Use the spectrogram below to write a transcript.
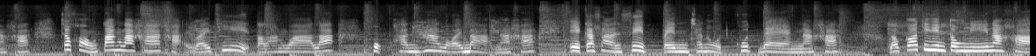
นะคะ เจ้าของตั้งราคาขายไว้ที่ตารางวาละ 6,500 บาทนะคะ เอกสารสิทธิ์เป็นโฉนดคุดแดงนะคะ แล้วก็ที่ดินตรงนี้นะคะ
